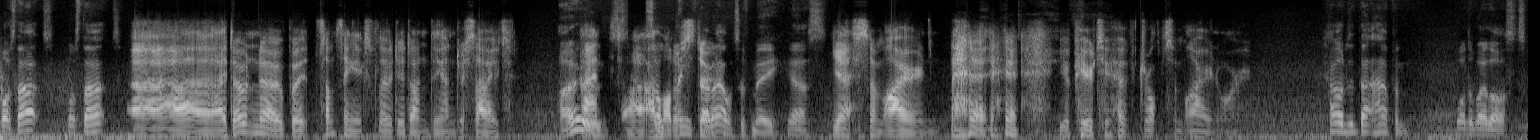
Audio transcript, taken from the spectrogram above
What's that? What's that? Uh, I don't know, but something exploded on the underside. Oh, And, uh, a lot of stone. fell out of me. Yes. Yes, some iron. you appear to have dropped some iron ore. How did that happen? What have I lost?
